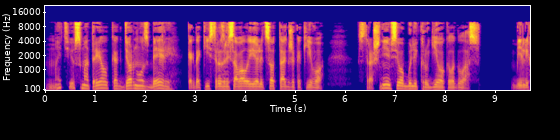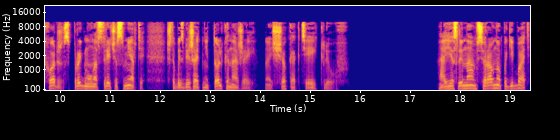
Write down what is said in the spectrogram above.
Мэтью смотрел, как дернулась Берри, когда кисть разрисовала ее лицо так же, как его. Страшнее всего были круги около глаз. Билли Ходжес прыгнул навстречу смерти, чтобы избежать не только ножей, но еще когтей и клюв. «А если нам все равно погибать,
